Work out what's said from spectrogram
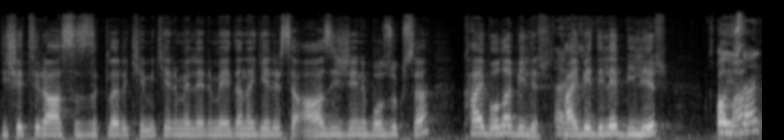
diş eti rahatsızlıkları, kemik erimeleri meydana gelirse, ağız hijyeni bozuksa kaybolabilir, Evet. kaybedilebilir. O Ama yüzden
